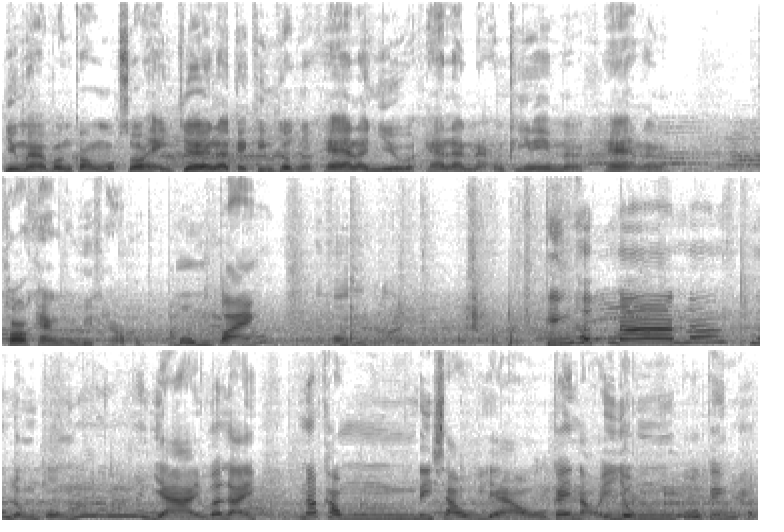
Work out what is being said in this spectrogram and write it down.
Nhưng mà vẫn có một số hạn chế là cái kiến thức nó khá là nhiều và khá là nặng khiến em là khá là khó khăn trong việc học. Môn toán kiến thức nó nó nó lụng cũng nó dài với lại nó không đi sâu vào cái nội dung của kiến thức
